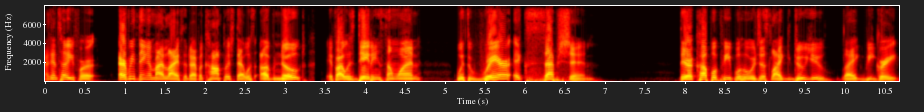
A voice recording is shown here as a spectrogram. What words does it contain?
I can tell you for everything in my life that I've accomplished that was of note, if I was dating someone with rare exception, there are a couple people who were just like, do you, like, be great.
